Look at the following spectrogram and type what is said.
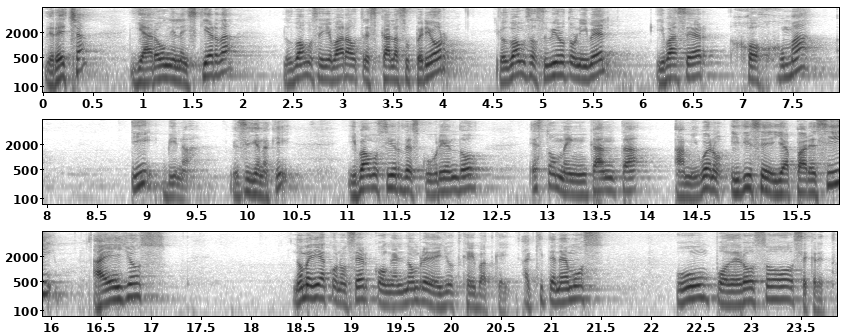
derecha y Aarón en la izquierda, los vamos a llevar a otra escala superior los vamos a subir a otro nivel y va a ser Jochma y Bina. ¿Me siguen aquí? Y vamos a ir descubriendo, esto me encanta a mí. Bueno, y dice, y aparecí a ellos, no me di a conocer con el nombre de Yud Kei. Aquí tenemos un poderoso secreto.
